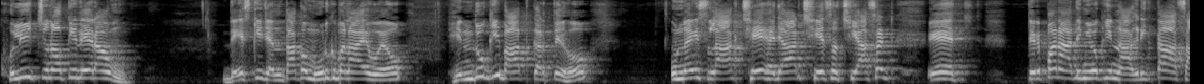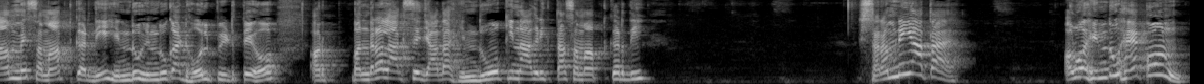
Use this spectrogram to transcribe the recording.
खुली चुनौती दे रहा हूँ। देश की जनता को मूर्ख बनाए हुए हो। हिंदू की बात करते हो। उन्नीस लाख छह हज़ार छह सौ छियासठ तिरपन आदमियों की नागरिकता आसाम में समाप्त कर दी। हिंदू हिंदू का ढोल पीटते हो और पंद्रह लाख से ज़्यादा हिंदुओं की नागरिकता समाप्त कर दी। शर्म नहीं आता है? और वो हिंदू है कौन?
